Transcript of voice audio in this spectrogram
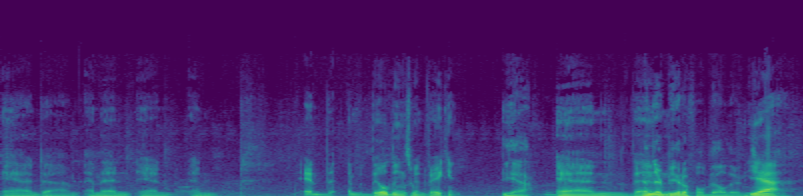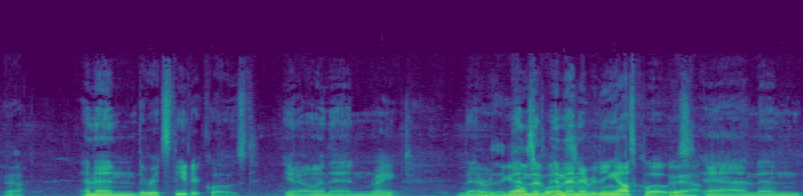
and um, and then and and and the, and the buildings went vacant, Yeah. and then and they're beautiful buildings. Yeah, Yeah. and then the Ritz Theater closed, you know, and then Right. then Everything then else the- closed. and then everything else closed. Yeah. and then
